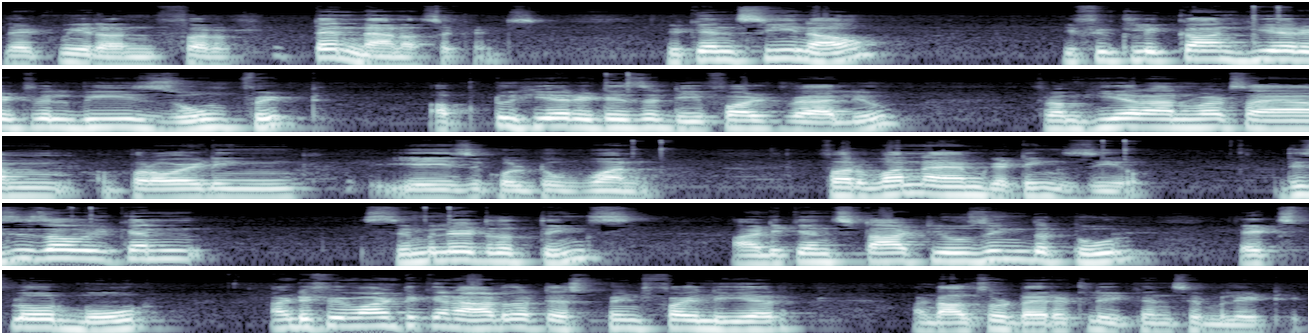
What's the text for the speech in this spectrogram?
Let me run for 10 nanoseconds. You can see now if you click on here it will be zoom fit. Up to here it is a default value. From here onwards I am providing a is equal to 1 for 1 I am getting 0 this is how you can simulate the things and you can start using the tool explore more. And if you want you can add the test bench file here and also directly you can simulate it.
